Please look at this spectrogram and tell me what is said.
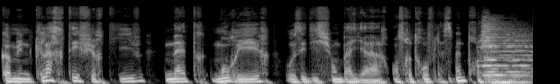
Comme une clarté furtive, naître, mourir, aux éditions Bayard. On se retrouve la semaine prochaine.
